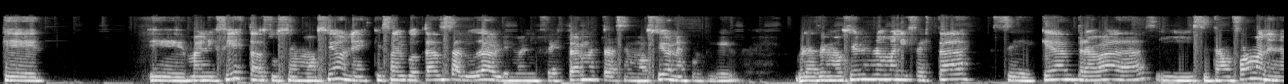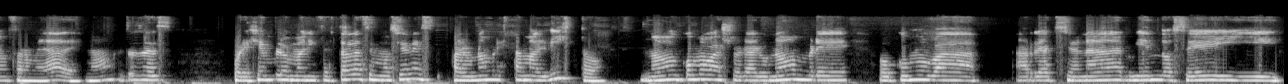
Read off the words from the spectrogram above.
que eh, manifiesta sus emociones, que es algo tan saludable, manifestar nuestras emociones, porque las emociones no manifestadas se quedan trabadas y se transforman en enfermedades, ¿no? Entonces, por ejemplo, manifestar las emociones para un hombre está mal visto, ¿no? ¿Cómo va a llorar un hombre? ¿O cómo va a reaccionar riéndose y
